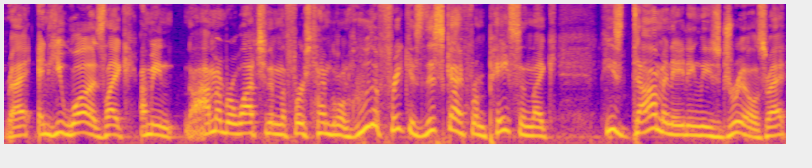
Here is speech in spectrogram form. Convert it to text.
right? And he was like, I mean, I remember watching him the first time, going, "Who the freak is this guy from Payson?" Like, he's dominating these drills, right?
